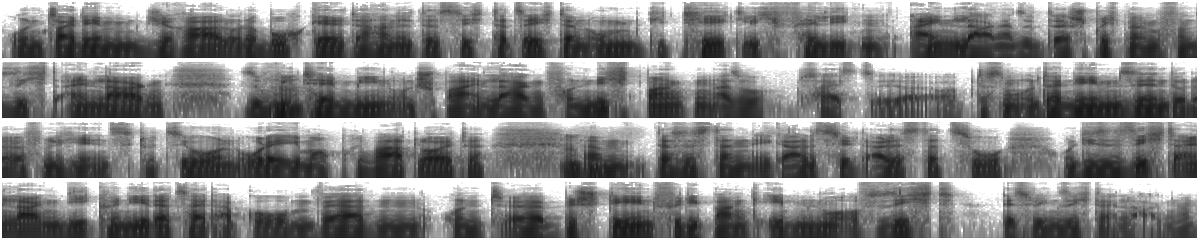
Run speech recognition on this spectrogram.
Und bei dem Giral oder Buchgeld, da handelt es sich tatsächlich dann um die täglich fälligen Einlagen. Also da spricht man immer von Sichteinlagen sowie mhm. Termin- und Spareinlagen von Nichtbanken. Also das heißt, äh, ob das nun Unternehmen sind oder öffentliche Institutionen oder eben auch Privatleute. Mhm. Ähm, das ist dann egal, es zählt alles dazu. Und diese Sichteinlagen, die können jederzeit abgehoben werden und äh, bestehen für die Bank eben nur auf Sicht. Deswegen Sichteinlagen. Ne?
